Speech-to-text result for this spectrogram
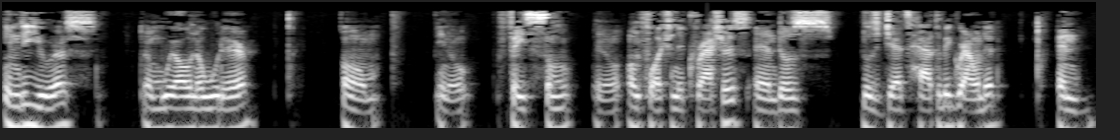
in the U.S., and we all know who they're, um, you know, faced some, you know, unfortunate crashes, and those those jets had to be grounded. And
